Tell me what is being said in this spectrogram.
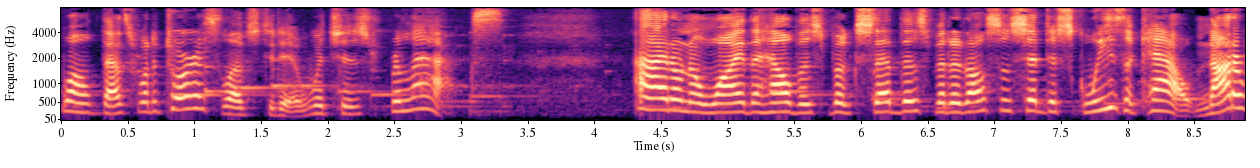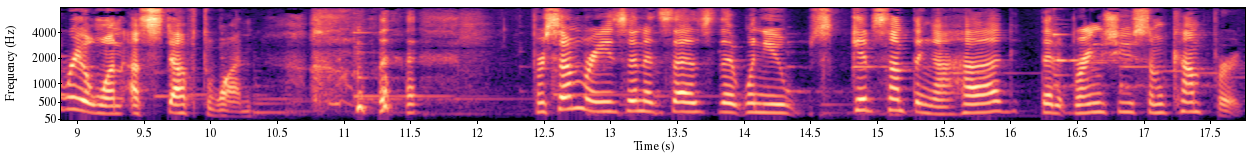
well, that's what a Taurus loves to do, which is relax. I don't know why the hell this book said this, but it also said to squeeze a cow. Not a real one, a stuffed one. For some reason, it says that when you give something a hug, that it brings you some comfort.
